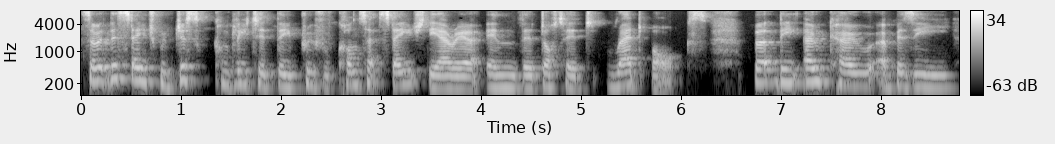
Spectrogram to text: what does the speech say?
So at this stage, we've just completed the proof of concept stage, the area in the dotted red box. But the Oatco are busy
